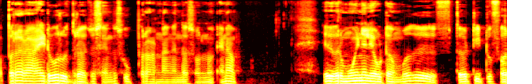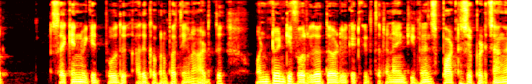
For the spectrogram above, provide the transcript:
அப்புறம் ராய்டும் ருத்ராஜும் சேர்ந்து சூப்பராக ஆடினாங்கன்னு தான் சொல்லணும். ஏன்னா இவர் மோயின் அலி அவுட் ஆகும்போது thirty two four second wicket போகுது. அதுக்கப்புறம் பார்த்தீங்கன்னா அடுத்து ஒன் டுவெண்ட்டி ஃபோருக்கு தான் தேர்ட் விக்கெட் கிட்டத்தட்ட நைன்டீன் ரன்ஸ் பார்ட்னர்ஷிப் அடித்தாங்க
